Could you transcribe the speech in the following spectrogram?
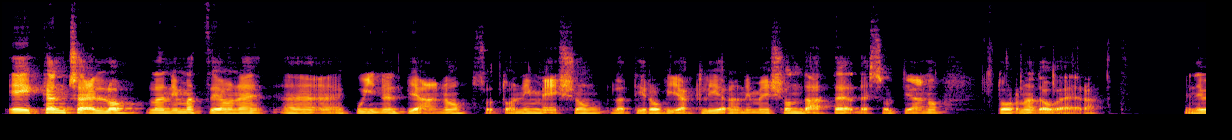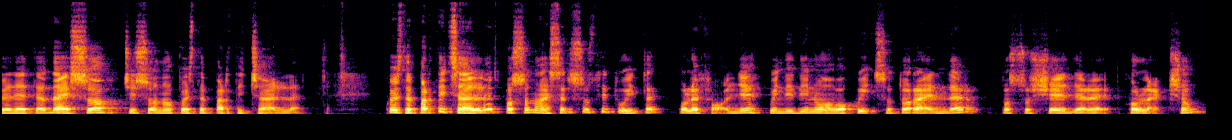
e cancello l'animazione eh, qui nel piano, sotto animation, la tiro via, clear animation data e adesso il piano torna dove era. Quindi vedete adesso ci sono queste particelle. Queste particelle possono essere sostituite con le foglie, quindi di nuovo qui sotto render posso scegliere collection,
